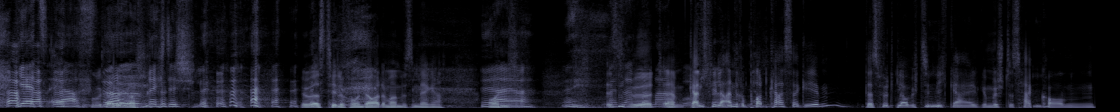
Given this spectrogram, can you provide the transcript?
Jetzt erst. Oh Ne? Gott. Richtig schlimm. über das Telefon, dauert immer ein bisschen länger. Ja, Und ja. es ein wird ähm, ganz viele andere Podcaster geben. Das wird, glaube ich, ziemlich geil. Gemischtes Hack kommen,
